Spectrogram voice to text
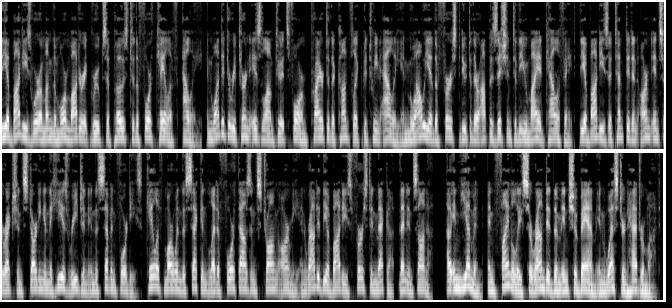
The Ibadis were among the more moderate groups opposed to the fourth caliph, Ali, and wanted to return Islam to its form prior to the conflict between Ali and Muawiyah I due to their opposition to the Umayyad Caliphate. The Ibadis attempted an armed insurrection starting in the Hijaz region in the 740s. Caliph Marwan II led a 4,000-strong army and routed the Ibadis first in Mecca, then in Sana'a in Yemen, and finally surrounded them in Shibam in western Hadramaut.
